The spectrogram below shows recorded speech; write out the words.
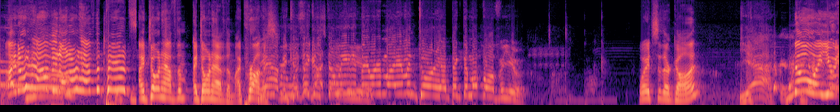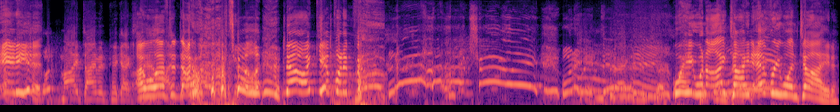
I don't have it. I don't have the pants. I don't have them. I don't have them. I promise. Yeah, because they got deleted. They were in my inventory. I picked them up off of you. Wait, so they're gone? Yeah. No, you idiot. Put my diamond pickaxe I will down. have to. put I will it have to. No, I can't put it back. Charlie, what are you Back in the doing? Wait, when I died, everyone died.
